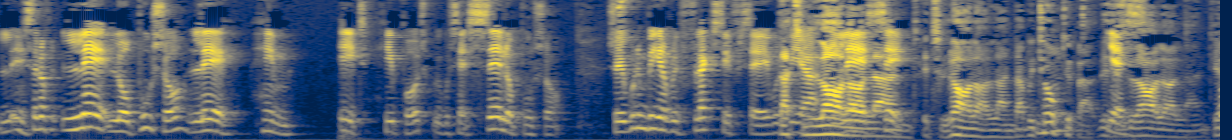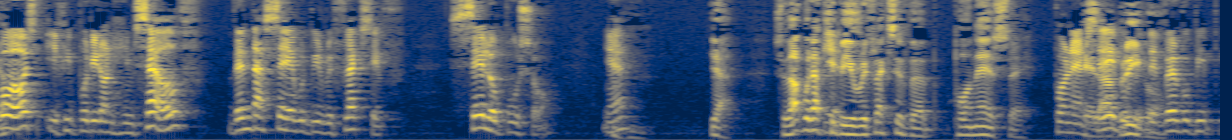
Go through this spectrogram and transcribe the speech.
instead of le lo puso, le him, it he put, we would say se lo puso. So it wouldn't be a reflexive se, it would That's be a La La. Land. It's La La Land that we mm-hmm. talked about. This Yes. is La La Land. Yeah? But if he put it on himself, then that se would be reflexive. Se lo puso. Yeah? yeah. So that would actually be a reflexive verb, ponerse. Ponerse, El would be- abrigo. the verb would be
